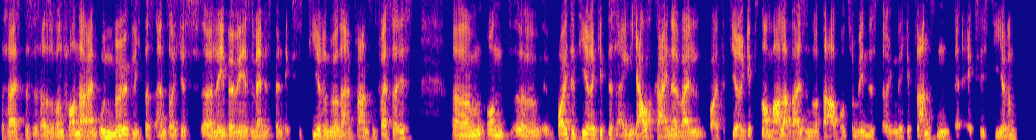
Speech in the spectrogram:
Das heißt, es ist also von vornherein unmöglich, dass ein solches äh, Lebewesen, wenn es denn existieren würde, ein Pflanzenfresser ist. Ähm, und äh, Beutetiere gibt es eigentlich auch keine, weil Beutetiere gibt es normalerweise nur da, wo zumindest irgendwelche Pflanzen äh, existieren.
